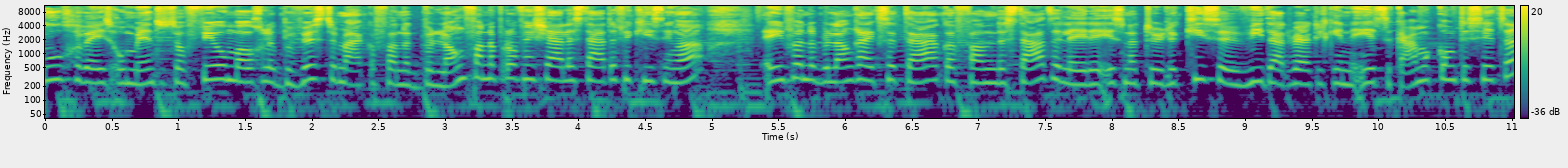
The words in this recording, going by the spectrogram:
doel geweest om mensen zoveel mogelijk bewust te maken van het belang van de provinciale statenverkiezingen. Een van de belangrijkste taken van de statenleden is natuurlijk kiezen wie daadwerkelijk in de Eerste Kamer komt te zitten.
